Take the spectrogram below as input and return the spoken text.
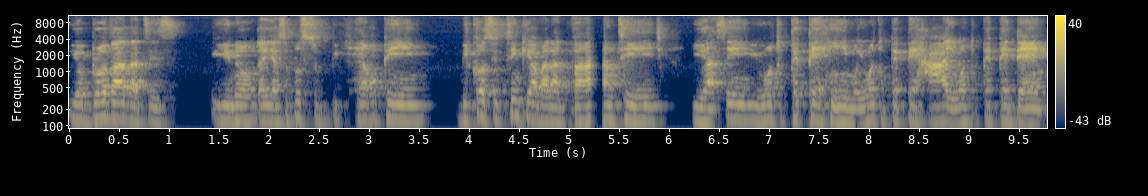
your brother that is, you know, that you're supposed to be helping because you think you have an advantage. You are saying you want to pepper him or you want to pepper her, you want to pepper them.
